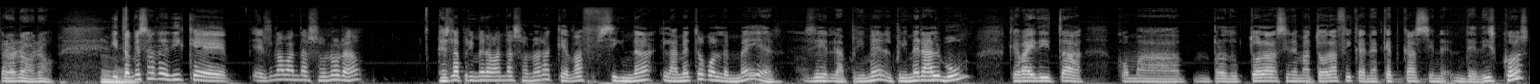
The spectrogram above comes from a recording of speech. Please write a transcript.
però no, no. I també s'ha de dir que és una banda sonora és la primera banda sonora que va signar la Metro Golden Mayer. A dir, la primer, el primer àlbum que va editar com a productora cinematogràfica, en aquest cas de discos,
